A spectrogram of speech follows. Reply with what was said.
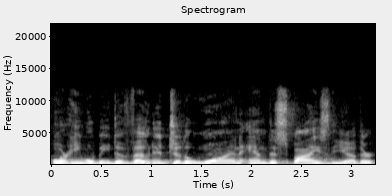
or he will be devoted to the one and despise the other.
